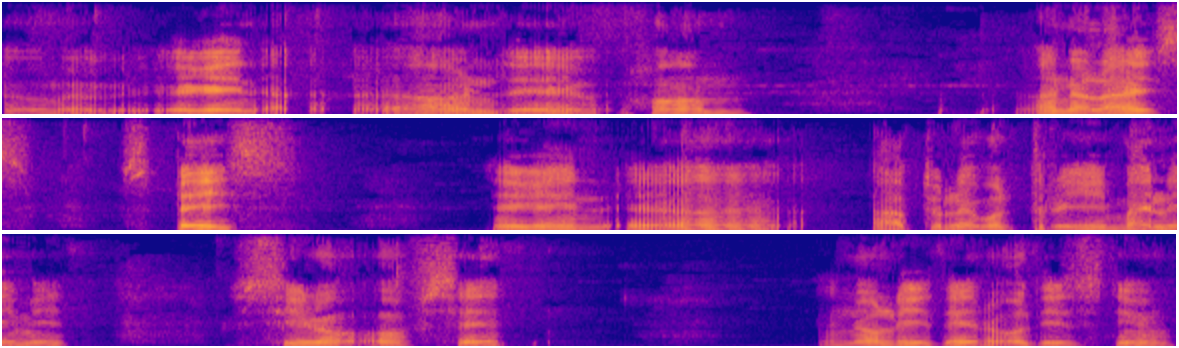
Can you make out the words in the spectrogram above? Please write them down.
um, again on the home analyze space again uh, up to level 3 my limit zero offset and no leader all this new.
